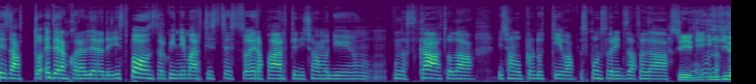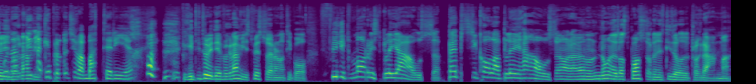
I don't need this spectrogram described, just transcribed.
Esatto, ed era ancora l'era degli sponsor, quindi Marty stesso era parte, diciamo, di un- una scatola, diciamo, produttiva sponsorizzata da Sì, i- i titoli dei programmi- che produceva batterie. Perché i titoli dei programmi spesso erano tipo Philip Morris Playhouse, Pepsi Cola Playhouse, no, avevano il nome dello sponsor nel titolo del programma.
